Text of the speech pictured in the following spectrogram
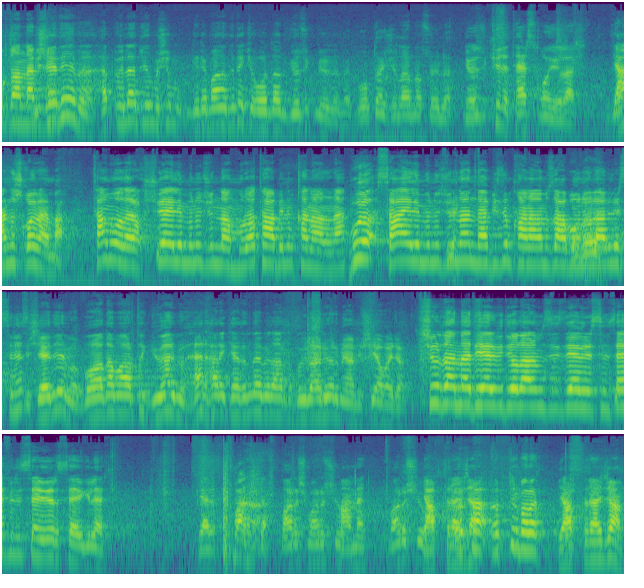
buradan da Bir bizim... şey değil mi? Hep öyle diyormuşum. Biri bana dedi ki oradan gözükmüyor dedi. Montajcılarına söyle. Gözüküyor da ters koyuyorlar. Yanlış koymayın bak. Tam olarak şu elimin ucundan Murat abinin kanalına, bu sağ elimin ucundan da bizim kanalımıza abone Onlara- olabilirsiniz. Bir şey değil mi? Bu adam artık güvenmiyor. Her hareketinde bile artık huylanıyorum ya bir şey yapacağım. Şuradan da diğer videolarımızı izleyebilirsiniz. Hepinizi seviyoruz sevgiler. Gel Barış da. Barış marış yok. Ahmet, Barış yok. yaptıracağım. Öpme, öptür bana. Yaptıracağım.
